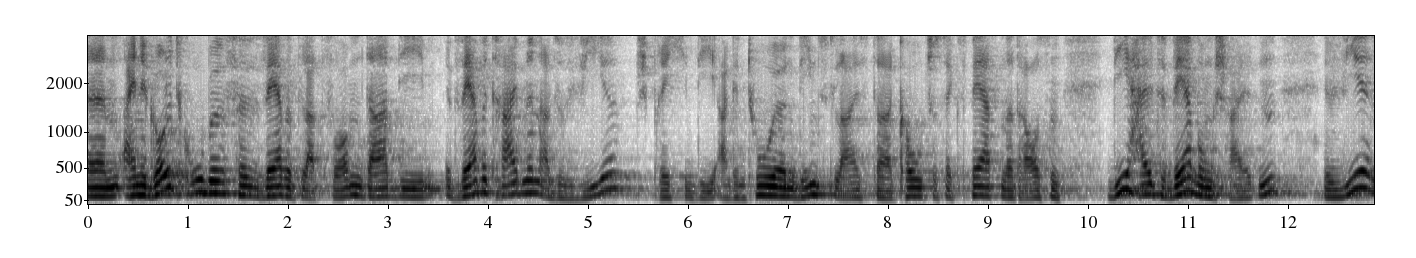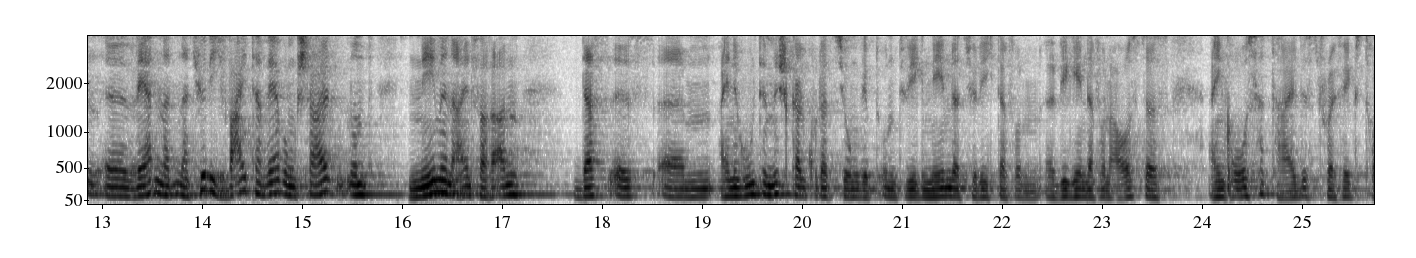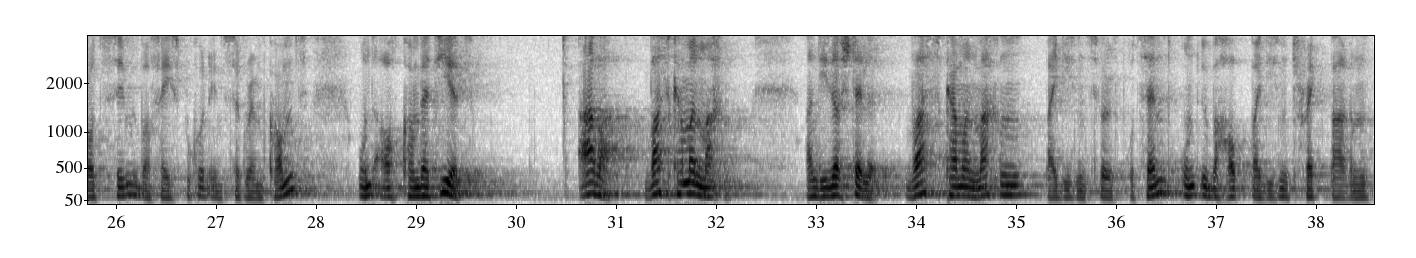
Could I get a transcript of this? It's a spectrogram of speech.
eine Goldgrube für Werbeplattformen, da die Werbetreibenden, also wir, sprich die Agenturen, Dienstleister, Coaches, Experten da draußen, die halt Werbung schalten, wir äh, werden natürlich weiter Werbung schalten und nehmen einfach an, dass es ähm, eine gute Mischkalkulation gibt und wir nehmen natürlich davon, äh, wir gehen davon aus, dass ein großer Teil des Traffics trotzdem über Facebook und Instagram kommt und auch konvertiert. Aber was kann man machen an dieser Stelle? Was kann man machen bei diesen 12% und überhaupt bei diesen trackbaren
